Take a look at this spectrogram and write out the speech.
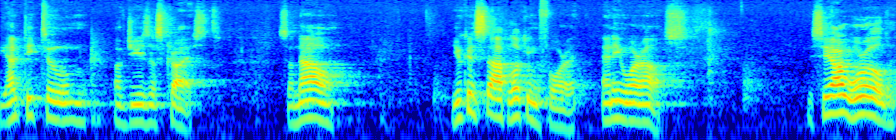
the empty tomb of Jesus Christ. So now you can stop looking for it anywhere else. You see, our world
